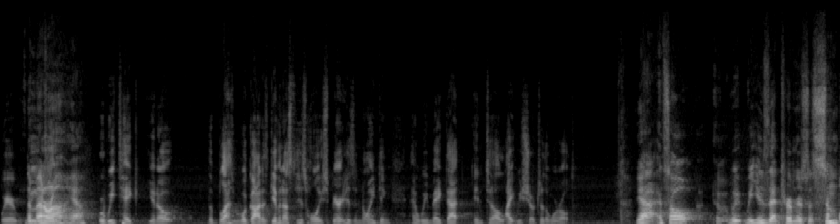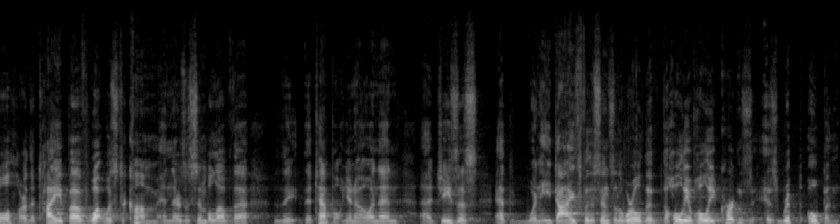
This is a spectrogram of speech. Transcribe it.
where The we menorah, take- yeah. where we take you know the bless what God has given us, His Holy Spirit, His anointing, and we make that into a light we show to the world. Yeah, and so uh, we, we use that term, there's a symbol or the type of what was to come, and there's a symbol of the, the, the temple, you know, and then uh, Jesus, at, when he dies for the sins of the world, the, the Holy of Holy curtains is ripped open.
